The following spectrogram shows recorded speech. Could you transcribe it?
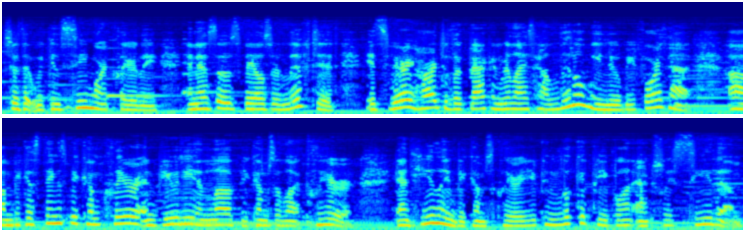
so that we can see more clearly. And as those veils are lifted, it's very hard to look back and realize how little we knew before that um, because things become clearer and beauty and love becomes a lot clearer and healing becomes clearer. You can look at people and actually see them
